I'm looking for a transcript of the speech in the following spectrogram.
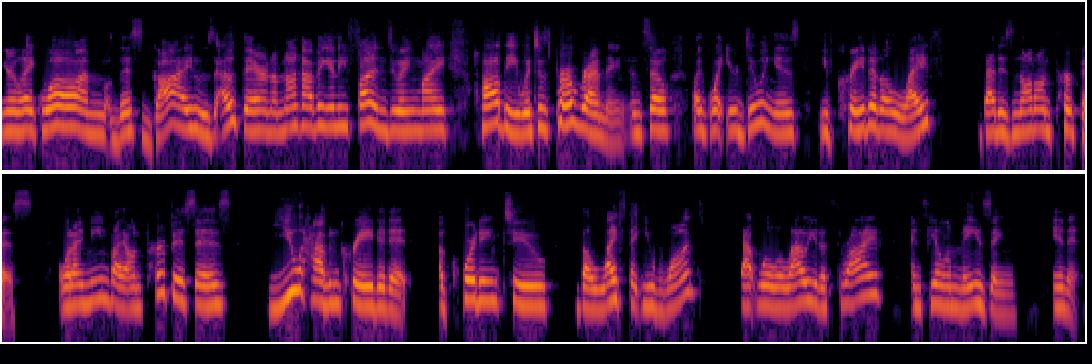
You're like, well, I'm this guy who's out there and I'm not having any fun doing my hobby, which is programming. And so, like, what you're doing is you've created a life that is not on purpose. What I mean by on purpose is you haven't created it according to the life that you want that will allow you to thrive and feel amazing in it.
